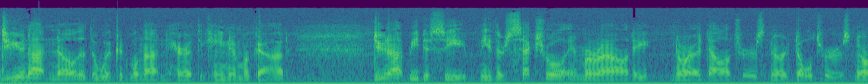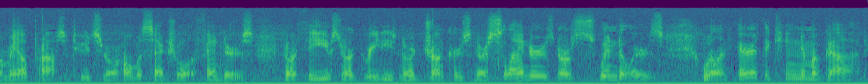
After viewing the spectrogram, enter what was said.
Do you not know that the wicked will not inherit the kingdom of God? Do not be deceived. Neither sexual immorality, nor idolaters, nor adulterers, nor male prostitutes, nor homosexual offenders, nor thieves, nor greedies, nor drunkards, nor slanderers, nor swindlers will inherit the kingdom of God.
